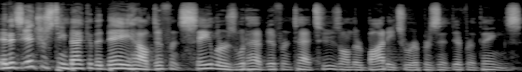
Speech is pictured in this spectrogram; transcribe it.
And it's interesting back in the day how different sailors would have different tattoos on their body to represent different things.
